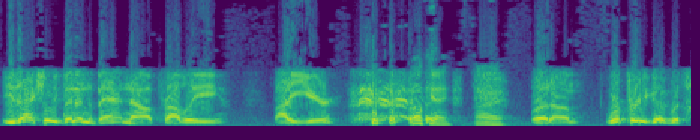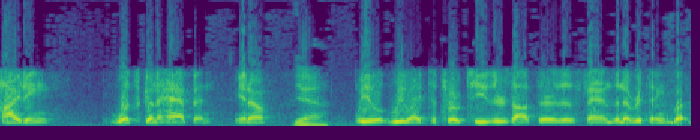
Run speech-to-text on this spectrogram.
He's actually been in the band now probably about a year. Okay. All right. But um, we're pretty good with hiding what's going to happen. You know. Yeah. we we like to throw teasers out there to the fans and everything. But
